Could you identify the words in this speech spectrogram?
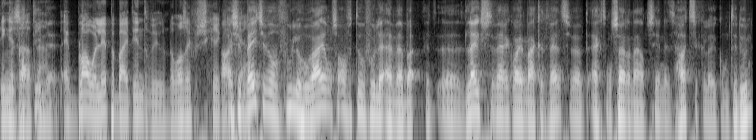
dingen de zaten. Echt blauwe lippen bij het interview. Dat was echt verschrikkelijk. Nou, als je ja. een beetje wil voelen hoe wij ons af en toe voelen. En we hebben het, eh, het leukste werk waar je maar kunt wensen. We hebben het echt ontzettend aan het zin. Het is hartstikke leuk om te doen.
